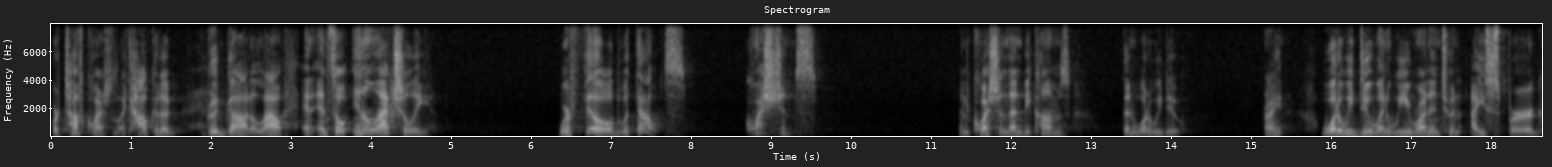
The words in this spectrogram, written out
Or tough questions like, how could a good God allow? And, and so intellectually, we're filled with doubts, questions. And the question then becomes then what do we do? Right? What do we do when we run into an iceberg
